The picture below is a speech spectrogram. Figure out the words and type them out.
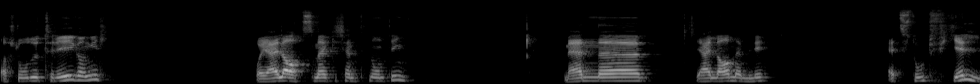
Da slo du tre ganger. Og jeg lot som jeg ikke kjente noen ting. Men uh, jeg la nemlig et stort fjell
